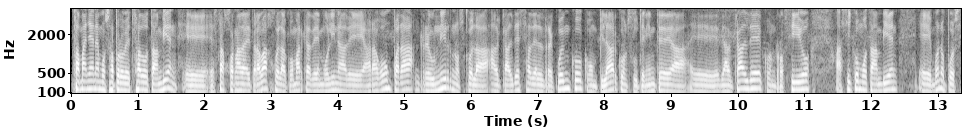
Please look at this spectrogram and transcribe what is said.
Esta mañana hemos aprovechado también eh, esta jornada de trabajo en la comarca de Molina de Aragón para reunirnos con la alcaldesa del Recuenco, con Pilar, con su teniente eh, de alcalde, con Rocío, así como también eh, bueno, pues,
